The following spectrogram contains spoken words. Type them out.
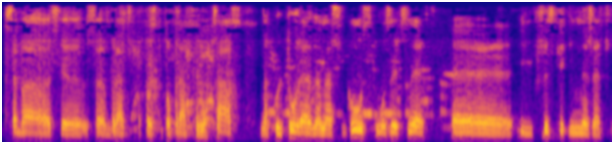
trzeba się trzeba brać po prostu poprawkę na czas, na kulturę, na nasz gust muzyczny e, i wszystkie inne rzeczy.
